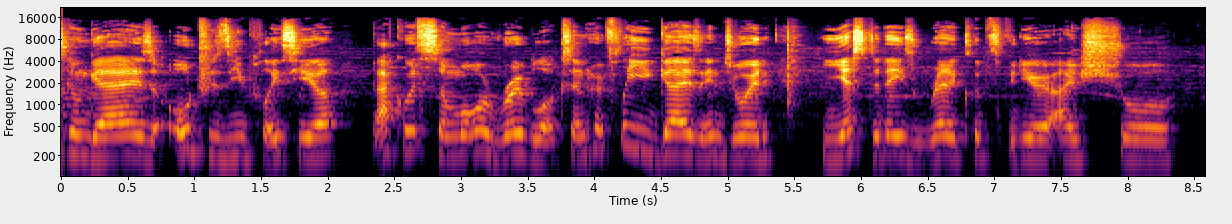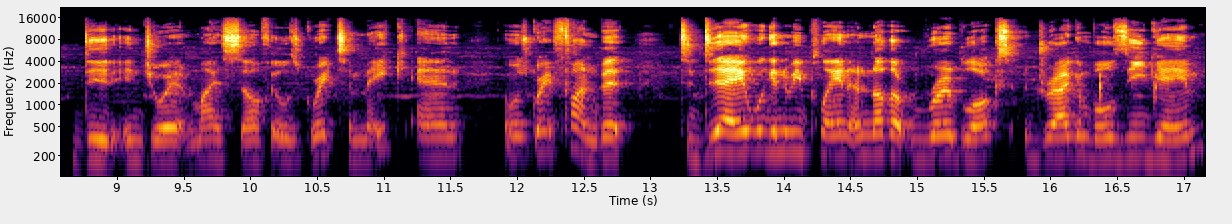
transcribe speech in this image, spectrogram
How's it going guys? UltraZplayz here, back with some more Roblox, and hopefully you guys enjoyed yesterday's Red Eclipse video. I sure did enjoy it myself. It was great to make, and it was great fun, but today we're going to be playing another Roblox Dragon Ball Z game.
